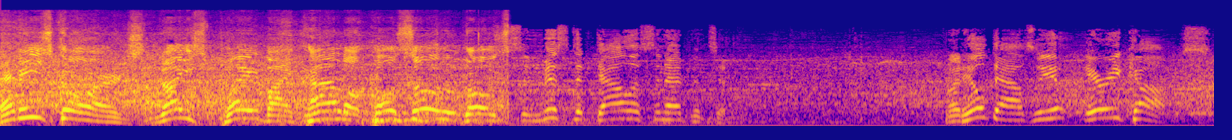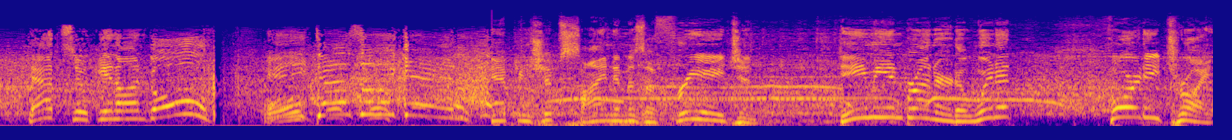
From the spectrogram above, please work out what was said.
And he scores. Nice play by Kyle Okposo, who goes. And missed at Dallas and Edmonton. But he'll dazzle you. Here he comes. Datsyuk in on goal. And he dazzle again. Championship signed him as a free agent. Damien Brunner to win it for Detroit.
